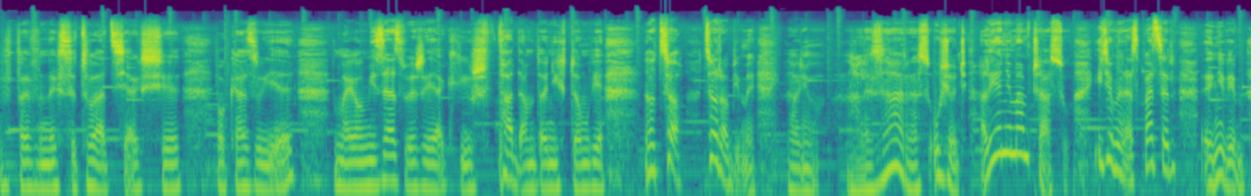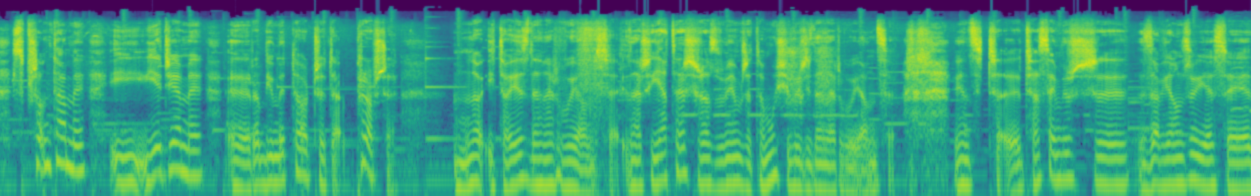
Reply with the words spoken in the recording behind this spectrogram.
w pewnych sytuacjach się pokazuje. Mają mi za złe, że jak już wpadam do nich, to mówię, no co, co robimy? No oni no ale zaraz, usiądź. Ale ja nie mam czasu. Idziemy na spacer, e, nie wiem, sprzątamy i jedziemy, e, robimy to czy to. Proszę. No i to jest denerwujące. Znaczy, ja też rozumiem, że to musi być denerwujące. Więc czasem już y, zawiązuję sobie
